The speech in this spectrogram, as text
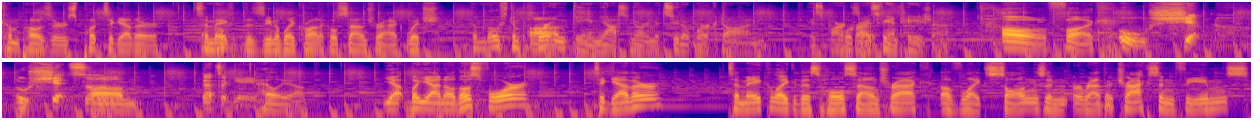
composers put together to make the Xenoblade Chronicles soundtrack, which The most important game Yasunori Mitsuda worked on is Far Cry's? Fantasia. Oh fuck, Oh shit. Oh shit, son. um, That's a game. Hell yeah. Yeah, but yeah, no, those four together to make like this whole soundtrack of like songs and or rather tracks and themes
